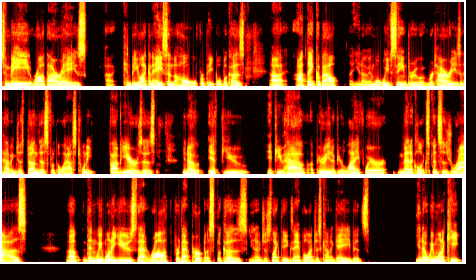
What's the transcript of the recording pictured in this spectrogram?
to me, Roth IRAs uh, can be like an ace in the hole for people because uh, I think about you know, and what we've seen through retirees and having just done this for the last twenty five years is, you know, if you if you have a period of your life where medical expenses rise, uh, then we want to use that Roth for that purpose because, you know, just like the example I just kind of gave, it's, you know, we want to keep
